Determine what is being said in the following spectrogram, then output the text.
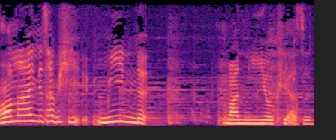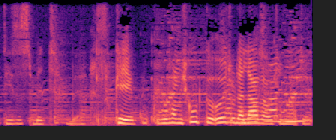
Oh nein, jetzt habe ich Mine. Manie, okay, also dieses mit. Okay, gu- bekomme ich gut geölt oder Ladeautomatik?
